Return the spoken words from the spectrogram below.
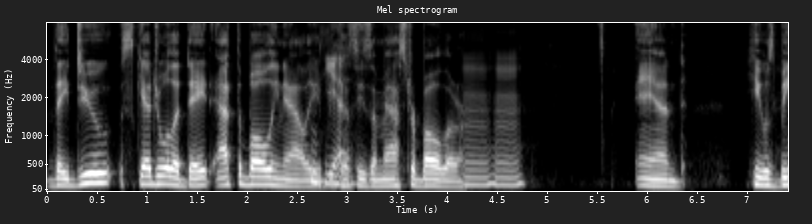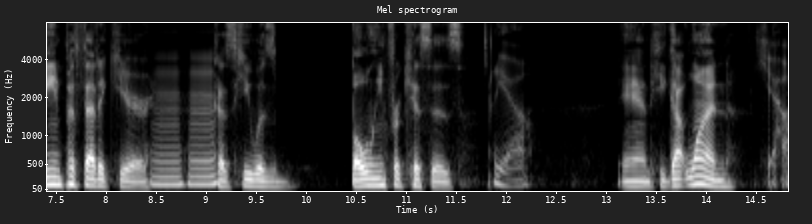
they do schedule a date at the bowling alley because Yes. he's a master bowler. Mm-hmm. And he was being pathetic here Mm-hmm. because he was bowling for kisses Yeah. and he got one Yeah.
